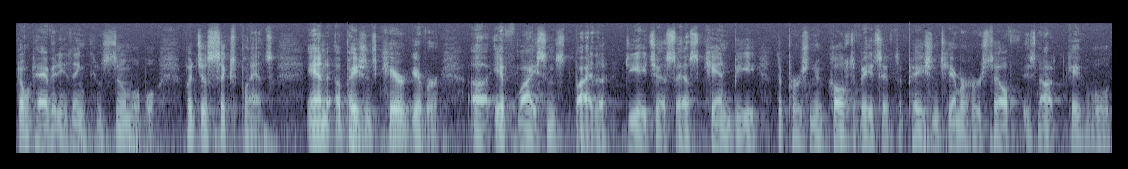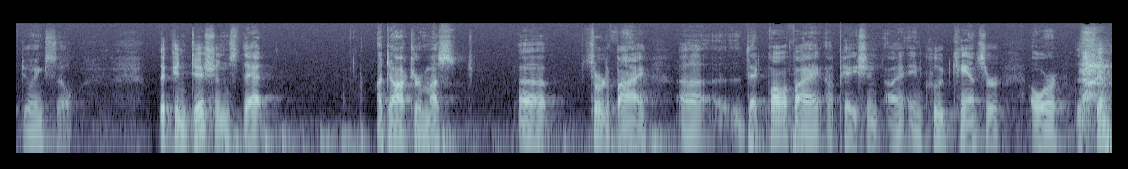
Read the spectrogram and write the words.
don't have anything consumable, but just six plants. And a patient's caregiver, uh, if licensed by the DHSS, can be the person who cultivates if the patient, him or herself, is not capable of doing so. The conditions that a doctor must uh, certify uh, that qualify a patient uh, include cancer or the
